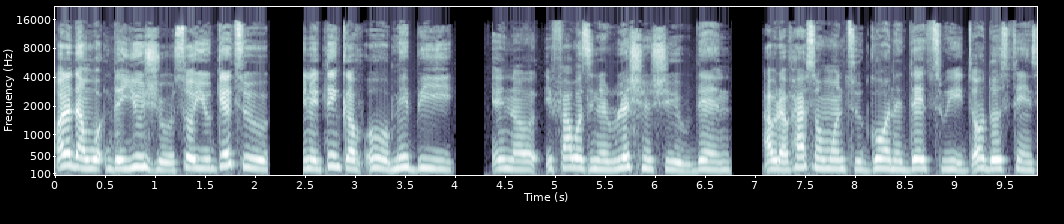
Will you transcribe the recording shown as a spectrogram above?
other than what the usual. So you get to, you know, think of, oh, maybe, you know, if I was in a relationship, then I would have had someone to go on a date with, all those things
